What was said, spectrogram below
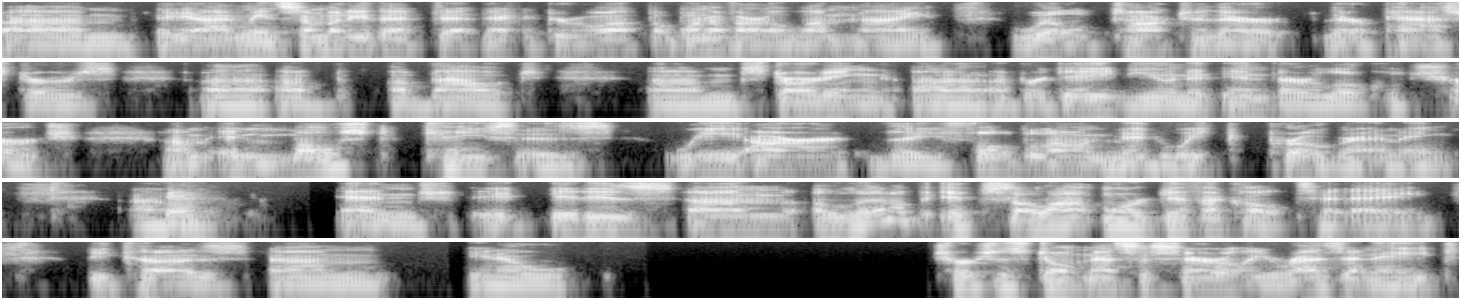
um i mean somebody that, that that grew up one of our alumni will talk to their their pastors uh, ab- about um, starting uh, a brigade unit in their local church um, in most cases we are the full-blown midweek programming um, Okay. and it, it is um, a little bit it's a lot more difficult today because um, you know churches don't necessarily resonate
